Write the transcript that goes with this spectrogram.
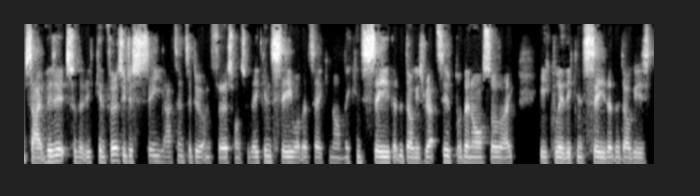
site visits so that they can firstly just see. I tend to do it on the first one so they can see what they're taking on. They can see that the dog is reactive, but then also like equally they can see that the dog is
